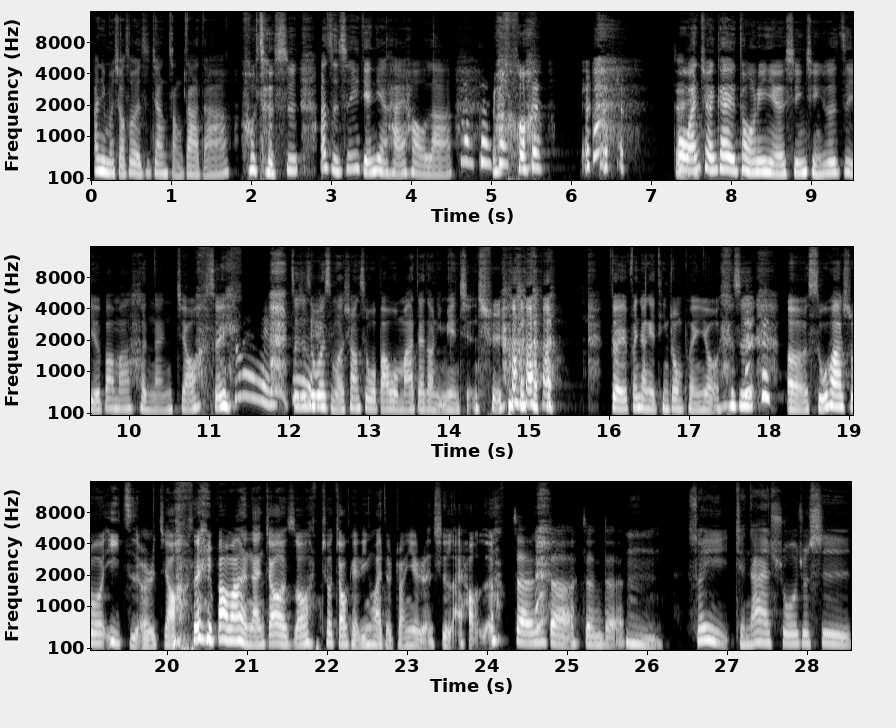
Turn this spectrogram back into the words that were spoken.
啊，你们小时候也是这样长大的啊，或者是啊，只吃一点点还好啦。然后对。我完全可以同理你的心情，就是自己的爸妈很难教，所以这就是为什么上次我把我妈带到你面前去，对，分享给听众朋友，就是呃，俗话说易子而教，所以爸妈很难教的时候，就交给另外的专业人士来好了。真的，真的，嗯。所以简单来说，就是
